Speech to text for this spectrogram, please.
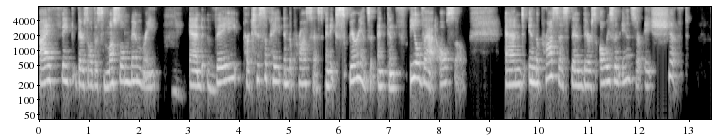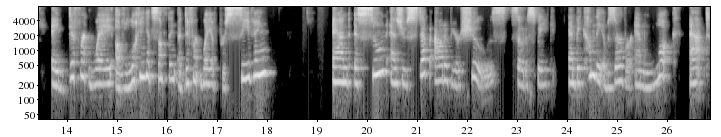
I think there's all this muscle memory and they participate in the process and experience it and can feel that also. And in the process, then there's always an answer, a shift a different way of looking at something, a different way of perceiving. And as soon as you step out of your shoes, so to speak, and become the observer and look at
